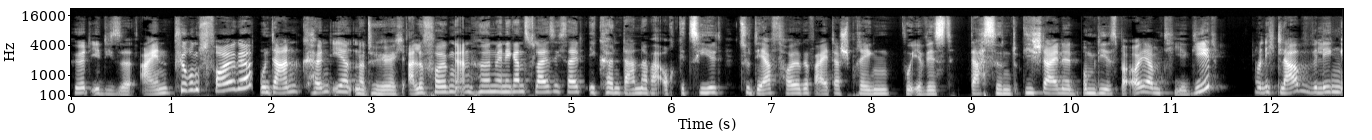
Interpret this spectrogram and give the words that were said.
hört ihr diese Einführungsfolge und dann könnt ihr natürlich alle Folgen anhören, wenn ihr ganz fleißig seid. Ihr könnt dann aber auch gezielt zu der Folge weiterspringen, wo ihr wisst, das sind die Steine, um die es bei eurem Tier geht. Und ich glaube, wir legen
